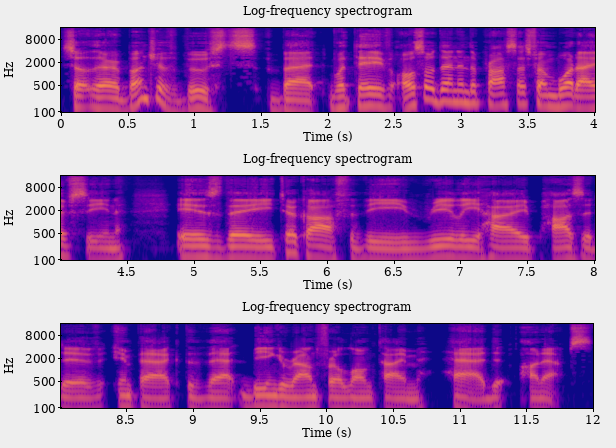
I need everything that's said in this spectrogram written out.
So there are a bunch of boosts, but what they've also done in the process, from what I've seen, is they took off the really high positive impact that being around for a long time had on apps.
